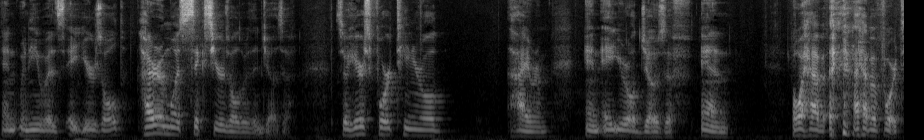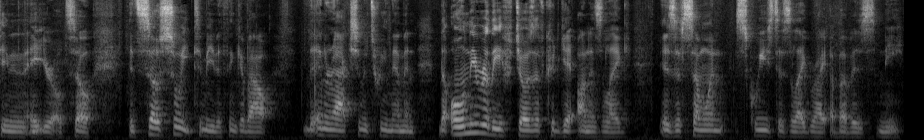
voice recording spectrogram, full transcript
and when he was eight years old, Hyrum was six years older than Joseph. So here's 14 year old Hyrum and eight year old Joseph, and oh, I have I have a 14 and an eight year old. So it's so sweet to me to think about the interaction between them. And the only relief Joseph could get on his leg is if someone squeezed his leg right above his knee,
